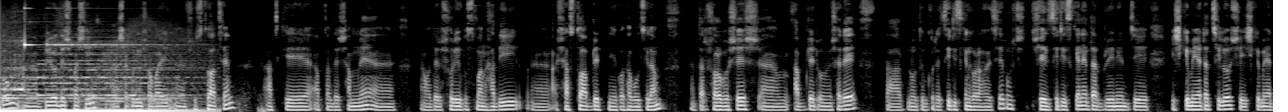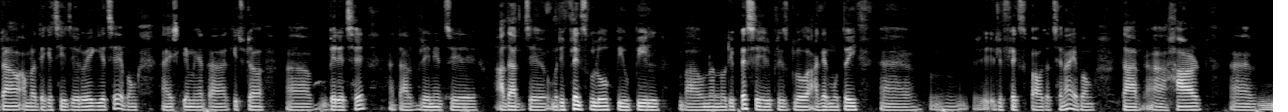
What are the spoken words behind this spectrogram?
আলাইকুম প্রিয় দেশবাসী। আশা করি সবাই সুস্থ আছেন। আজকে আপনাদের সামনে আমাদের শরীফ উসমান হাদি স্বাস্থ্য আপডেট নিয়ে কথা বলছিলাম। তার সর্বশেষ আপডেট অনুসারে তার নতুন করে সিটি স্ক্যান করা হয়েছে এবং সেই সিটি স্ক্যানে তার ব্রেনের যে ইস্কেমিয়াটা ছিল, সেই ইস্কেমিয়াটা আমরা দেখেছি যে রয়ে গিয়েছে এবং ইস্কেমিয়াটা কিছুটা বেড়েছে। তার ব্রেনের যে আদার যে রিফ্লেক্সগুলো, পিউপিল বা অন্যান্য রিফ্লেক্স সেই রিফ্লেক্সগুলো আগের মতোই রিফ্লেক্স পাওয়া যাচ্ছে না এবং তার হার্ট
